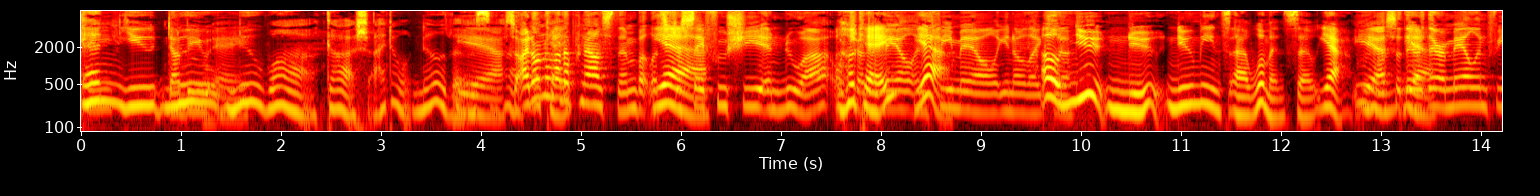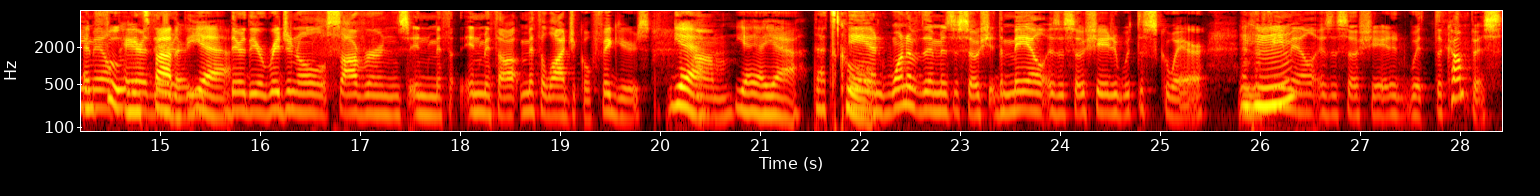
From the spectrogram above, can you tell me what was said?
N U W-A. Gosh, I don't know those. Yeah. Huh, So I don't know how to pronounce them, but let's Yeah. just say Fushi and Nua, which are Okay, male and yeah. female. You know, like Oh, the- new, new, new means uh, woman. So yeah, Yeah, Mhm, so they're yeah. they're a male and female fu pair. means they're father, the, yeah. they're the original sovereigns in myth in mytho- mythological figures. yeah, um, yeah, yeah, yeah. That's cool. And one of them is associated. The male is associated with the square, and Mm-hmm. the female is associated with the compass.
